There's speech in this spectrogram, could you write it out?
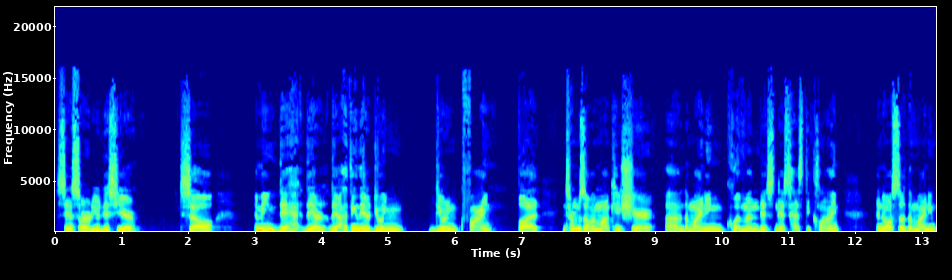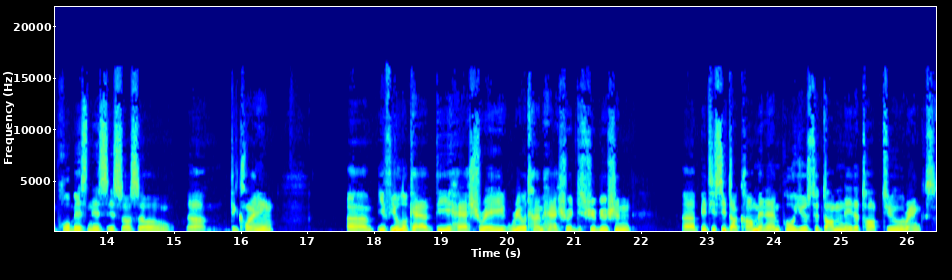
since earlier this year. So, I mean, they they are they, I think they are doing doing fine, but in terms of market share, uh, the mining equipment business has declined, and also the mining pool business is also uh, declining. Uh, if you look at the hash rate, real-time hash rate distribution, BTC.com and Mempool used to dominate the top two ranks.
